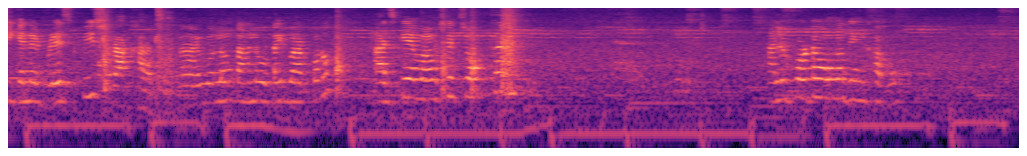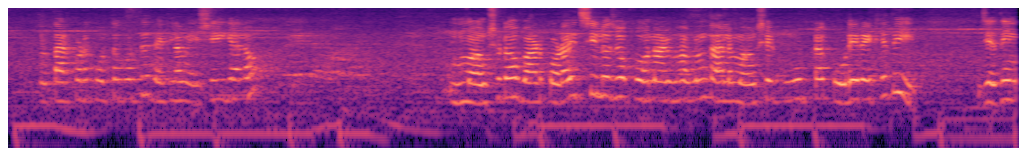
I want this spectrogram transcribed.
চিকেনের ব্রেস্ট পিস রাখা আছে। তা আমি বললাম, তাহলে ওটাই বার করো। আজকে মাংসের চপ খাই। আলুর পরোটা অন্য দিন খাব। তো তারপরে করতে করতে দেখলাম এসেই গেল। মাংসটাও বার করাই ছিল যখন। আমি ভাবলাম, তাহলে মাংসের পুরটা করে রেখে দিই। যেদিন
